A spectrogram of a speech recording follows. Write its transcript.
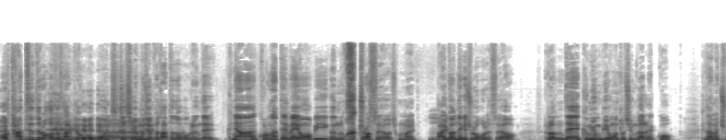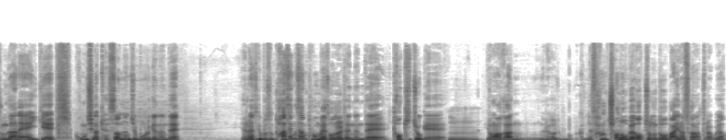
어, 다트 들어가서 살펴보고 진짜 재무제표 다 뜯어보고 그랬는데 그냥 코로나 때문에 영업이익은 확 줄었어요. 정말 말도 안 되게 줄어버렸어요. 그런데 금융 비용은 또 증가를 했고 그 다음에 중간에 이게 공시가 됐었는지 모르겠는데 얘네들이 무슨 파생 상품에 손을 댔는데 터키 쪽에 음. 영화관 해가지고 뭐- 근데 3,500억 정도 마이너스가 났더라고요.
